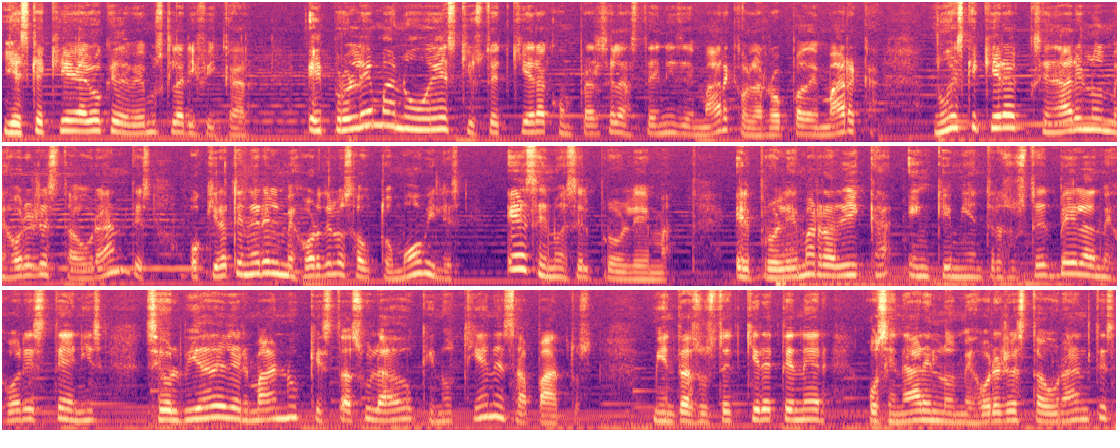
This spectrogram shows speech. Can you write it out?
Y es que aquí hay algo que debemos clarificar. El problema no es que usted quiera comprarse las tenis de marca o la ropa de marca, no es que quiera cenar en los mejores restaurantes o quiera tener el mejor de los automóviles, ese no es el problema. El problema radica en que mientras usted ve las mejores tenis, se olvida del hermano que está a su lado que no tiene zapatos. Mientras usted quiere tener o cenar en los mejores restaurantes,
